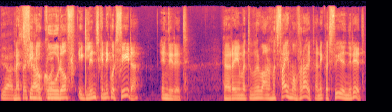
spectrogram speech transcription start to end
Ja, met kort. Kourov, Iglinski. En ik word vierde in die rit. Ja, met, we waren nog met vijf man vooruit. En ik werd vierde in die rit.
